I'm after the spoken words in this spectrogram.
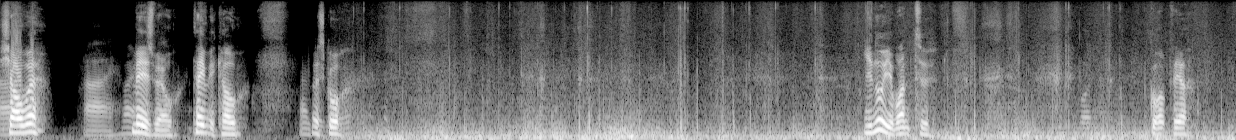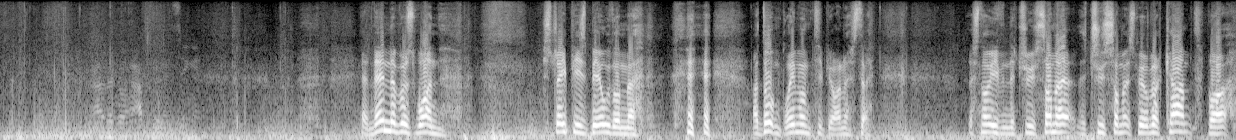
Shall we? Aye, May as well. Time to kill. Let's go. You know you want to What? go up there. And then there was one. Stripey's bailed on me. I don't blame him to be honest. It's not even the true summit. The true summit's where we're camped, but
